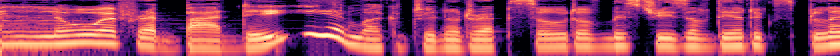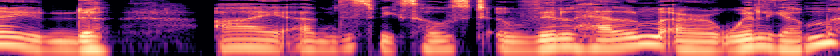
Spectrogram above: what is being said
Hello, everybody, and welcome to another episode of Mysteries of the Unexplained. I am this week's host, Wilhelm, or William,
